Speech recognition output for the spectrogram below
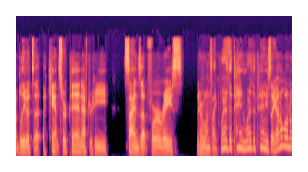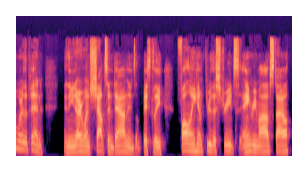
I believe it's a, a cancer pin after he signs up for a race. And everyone's like, "Wear the pin, Wear the pin. He's like, I don't want to wear the pin. And then everyone shouts him down and he's basically following him through the streets, angry mob style.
